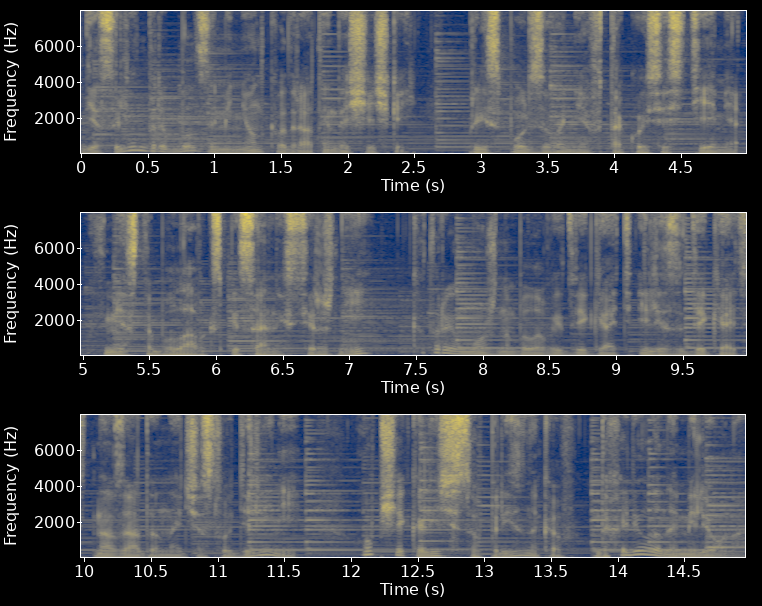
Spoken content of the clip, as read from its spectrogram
где цилиндр был заменен квадратной дощечкой. При использовании в такой системе вместо булавок специальных стержней, которые можно было выдвигать или задвигать на заданное число делений, общее количество признаков доходило до миллиона.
